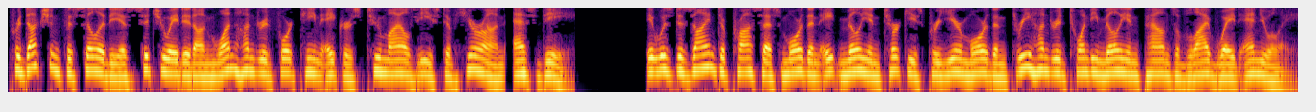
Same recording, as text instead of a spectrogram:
Production facility is situated on 114 acres 2 miles east of Huron, SD. It was designed to process more than 8 million turkeys per year more than 320 million pounds of live weight annually.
